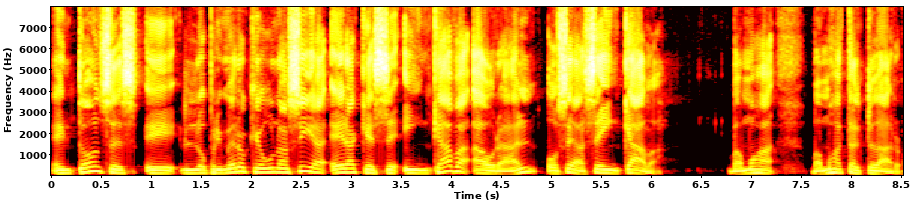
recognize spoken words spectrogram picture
entonces eh, lo primero que uno hacía era que se hincaba a orar, o sea, se hincaba. Vamos a, vamos a estar claros.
